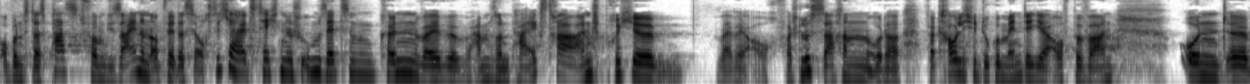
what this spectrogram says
ob uns das passt vom Design und ob wir das ja auch sicherheitstechnisch umsetzen können, weil wir haben so ein paar extra Ansprüche, weil wir auch Verschlusssachen oder vertrauliche Dokumente hier aufbewahren. Und äh,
